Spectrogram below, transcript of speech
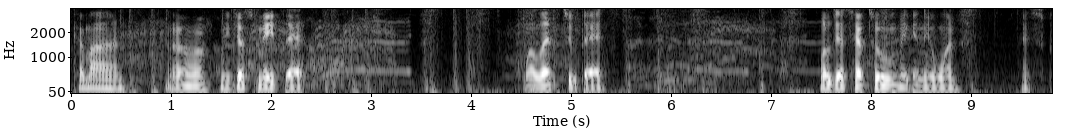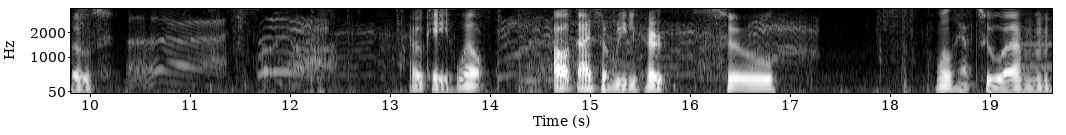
Come on. Oh, we just made that. Well, that's too bad. We'll just have to make a new one, I suppose. Okay, well, our guys are really hurt, so we'll have to, um,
